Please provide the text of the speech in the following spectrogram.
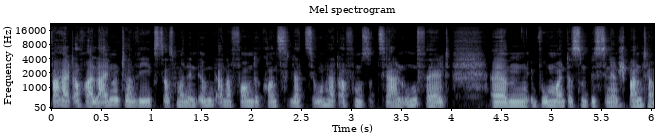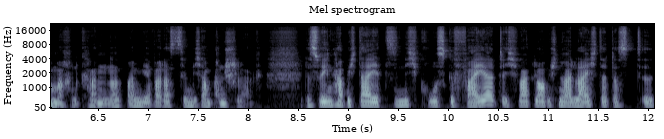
war halt auch allein unterwegs, dass man in irgendeiner Form eine Konstellation hat auf dem sozialen Umfeld, ähm, wo man das ein bisschen entspannter machen kann. Ne? Bei mir war das ziemlich am Anschlag. Deswegen habe ich da jetzt nicht groß gefeiert. Ich war, glaube ich, nur erleichtert, dass äh,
